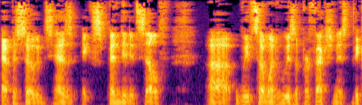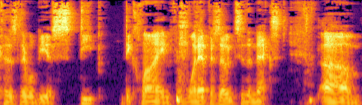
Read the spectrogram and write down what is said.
episodes has expended itself uh, with someone who is a perfectionist because there will be a steep decline from one episode to the next. Um,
